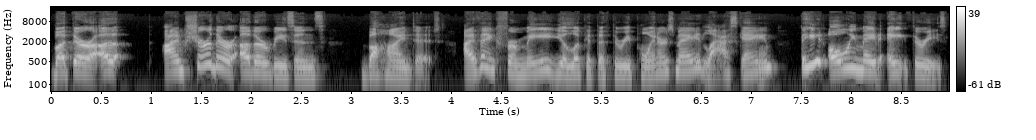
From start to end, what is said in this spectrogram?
but there are I'm sure there are other reasons behind it. I think for me, you look at the three pointers made last game, the Heat only made eight threes.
